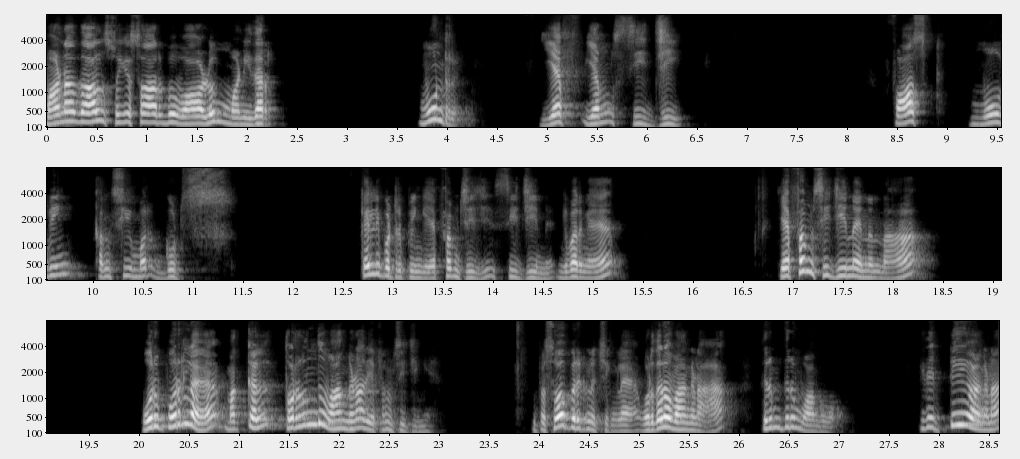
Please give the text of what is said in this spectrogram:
மனதால் சுயசார்பு வாழும் மனிதர். மூன்று FMCG. Fast moving consumer goods. கேள்விப்பட்டிருப்பீங்க எஃப்எம்சிஜி சிஜின்னு. இங்க பாருங்க. எஃப்எம்சிஜின்னு என்னன்னா, ஒரு பொருளை மக்கள் தொடர்ந்து வாங்கினா அது எஃப்எம்சிஜிங்க. இப்போ சோப் இருக்குன்னு வச்சுங்களேன் ஒரு தடவை வாங்கினா திரும்ப திரும்ப வாங்குவோம். இதே டீ வாங்கினா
